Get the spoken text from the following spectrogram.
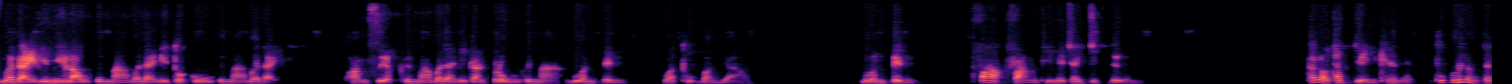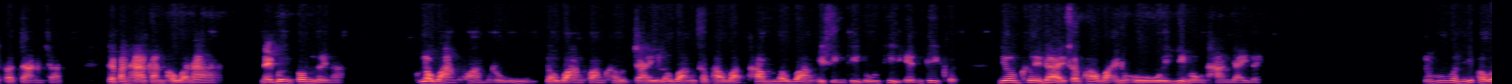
เมื่อใดที่มีเราขึ้นมา เมื่อใดมีตัวกูขึ้นมา เมื่อใดความเสือกขึ้นมา เมื่อใดมีการปรุงขึ้นมาล้วนเป็นวัตถุบางอย่าง ล้วนเป็นฟากฝั่งที่ไม่ใช่จิตเดิม ถ้าเราชัดเจนแค่นี้ทุกเรื่องจะกระจ่างชัด แต่ปัญหาการภาวนาในเบื้องต้นเลยนะ ระหว่างความรู้ ระหว่างความเข้าใจ ระวังสภาวะธรรม ระวังไอ้สิ่งที่รู้ที่เห็นที่โยมเคยได้สภาวะไอ้นโอ้ยยิ่งหลงทางใหญ่เลยโอ้วันนี้ภาว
